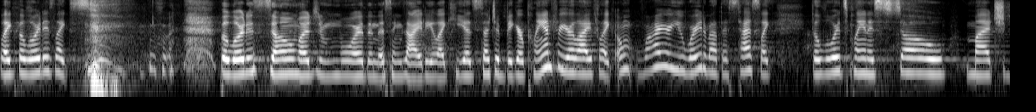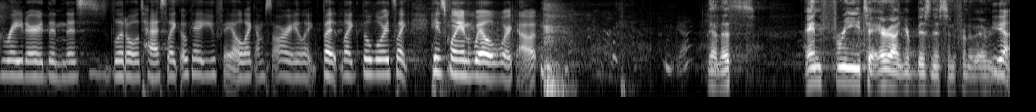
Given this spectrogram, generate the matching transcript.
like the lord is like the lord is so much more than this anxiety. Like he has such a bigger plan for your life. Like oh why are you worried about this test? Like the lord's plan is so much greater than this little test like okay you fail like i'm sorry like but like the lord's like his plan will work out Yeah, that's and free to air out your business in front of everybody. Yeah,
